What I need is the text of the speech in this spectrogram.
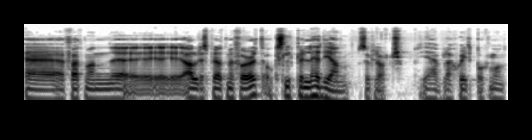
Eh, för att man eh, aldrig spelat med förut. Och slipper Ledian såklart. Jävla skit-Pokémon.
